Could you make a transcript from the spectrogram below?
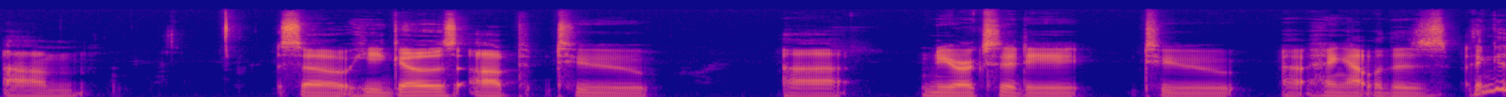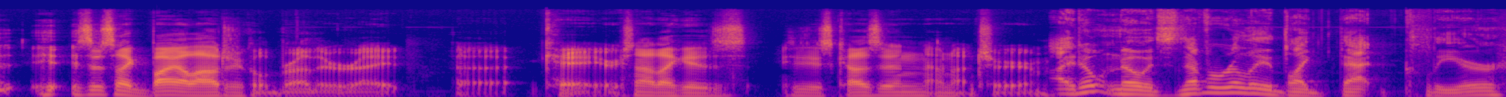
Um, so he goes up to New York City to uh, hang out with his. I think it, is this like biological brother, right? Uh, Kay, or it's not like his his cousin. I'm not sure. I don't know. It's never really like that clear.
